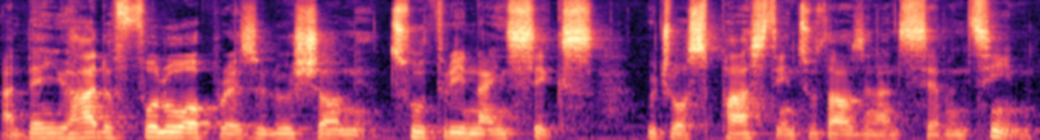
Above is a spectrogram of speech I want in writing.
and then you had a follow up resolution 2396, which was passed in 2017.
